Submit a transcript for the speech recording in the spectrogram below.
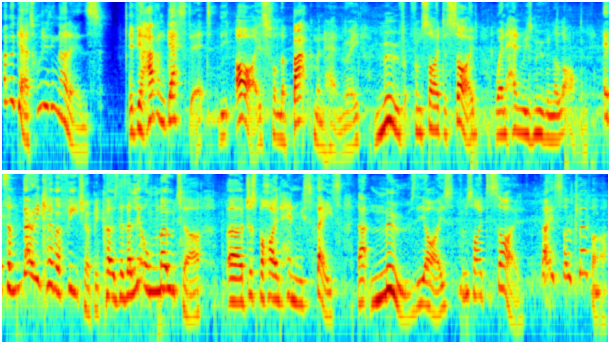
Have a guess, what do you think that is? If you haven't guessed it, the eyes from the Bachmann Henry move from side to side when Henry's moving along. It's a very clever feature because there's a little motor uh, just behind Henry's face that moves the eyes from side to side. That is so clever.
